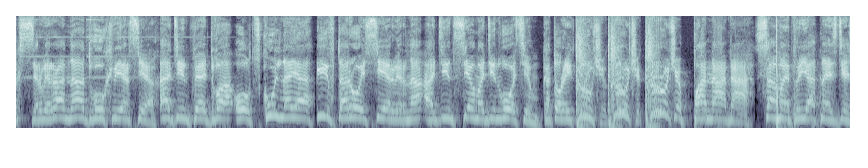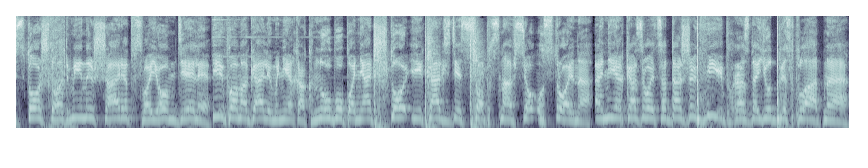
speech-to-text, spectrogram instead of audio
X сервера на двух версиях. 1.5.2 олдскульная и второй сервер на 1.7.1.8, который круче, круче, круче банана. Самое приятное здесь то, что админы шарят в своем деле и помогали мне как нубу понять, что и как здесь, собственно, все устроено. Они, оказывается, даже VIP раздают бесплатно.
